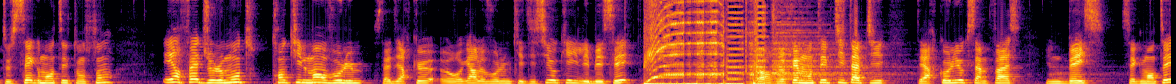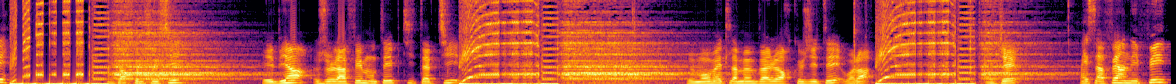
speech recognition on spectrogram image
te, segmenter ton son. Et en fait, je le monte tranquillement en volume. C'est-à-dire que, euh, regarde le volume qui est ici, ok, il est baissé. Alors, je le fais monter petit à petit. C'est-à-dire qu'au lieu que ça me fasse une bass segmentée, d'accord, comme ceci, eh bien, je la fais monter petit à petit. Je vais me remettre la même valeur que j'étais, voilà. Ok. Et ça fait un effet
